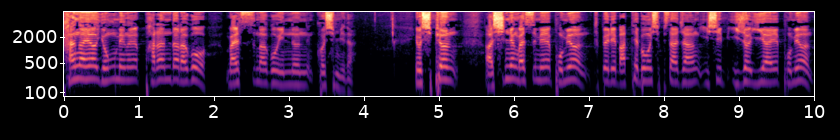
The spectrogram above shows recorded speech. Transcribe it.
강하여 용맹을 바란다라고 말씀하고 있는 것입니다. 이 시편 아, 신약 말씀에 보면 특별히 마태복음 14장 22절 이하에 보면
